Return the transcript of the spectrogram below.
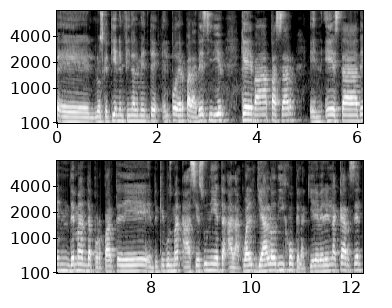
eh, los que tienen finalmente el poder para decidir qué va a pasar en esta demanda por parte de Enrique Guzmán hacia su nieta, a la cual ya lo dijo que la quiere ver en la cárcel,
